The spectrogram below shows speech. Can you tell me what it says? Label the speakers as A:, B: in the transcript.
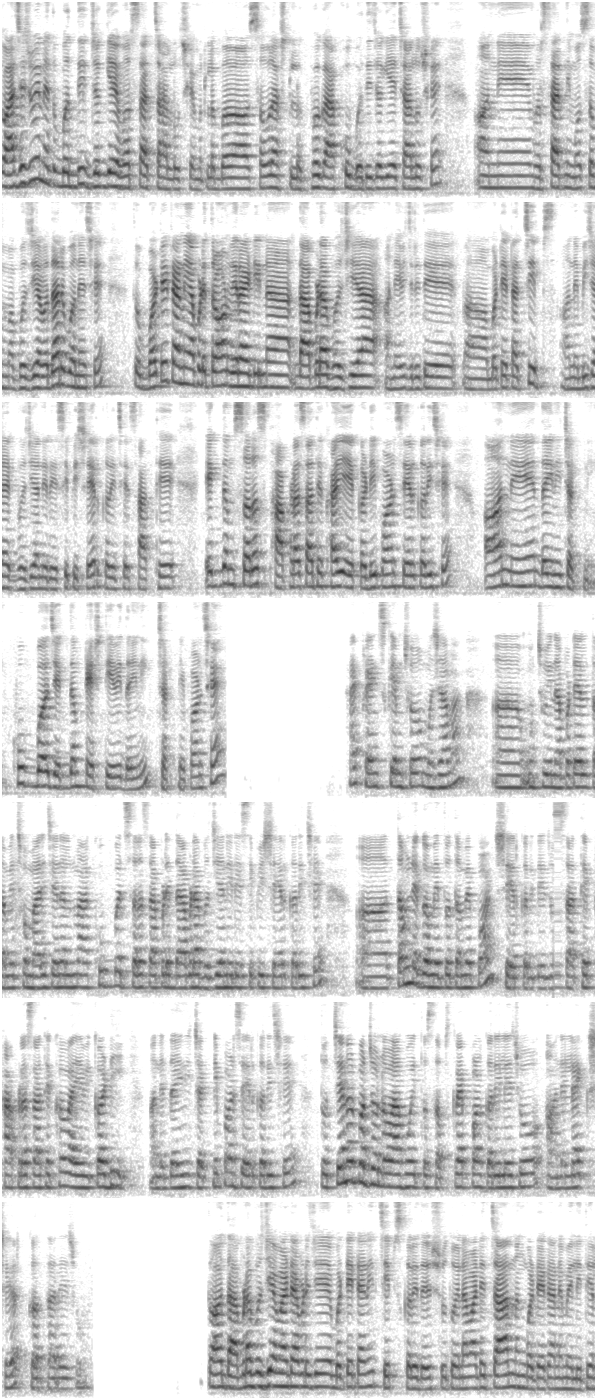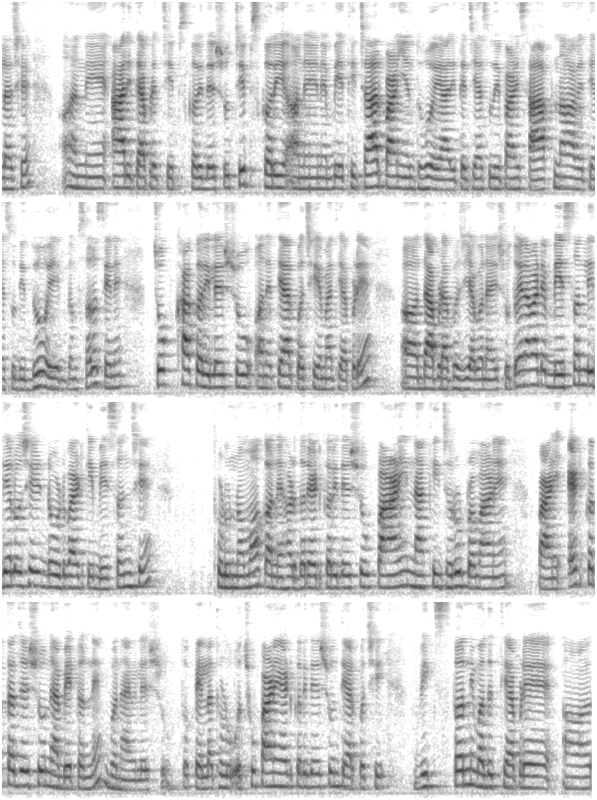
A: તો આજે જોઈએ ને તો બધી જ જગ્યાએ વરસાદ ચાલુ છે. મતલબ સૌરાષ્ટ્ર લગભગ આખું બધી જગ્યાએ ચાલુ છે અને વરસાદની મોસમમાં ભજીયા વધારે બને છે. તો બટેટાની આપણે ત્રણ વેરાયટીના દાબડા ભજીયા અને એવી જ રીતે બટેટા ચિપ્સ અને બીજા એક ભજીયાની રેસીપી શેર કરી છે. સાથે એકદમ સરસ ફાફડા સાથે ખાઈએ, એ કઢી પણ શેર કરી છે. અને દહીંની ચટણી, ખૂબ જ એકદમ ટેસ્ટી એવી દહીંની ચટણી પણ છે. હાય ફ્રેન્ડ્સ કેમ છો? મજામાં? હું છું પટેલ. તમે છો મારી ચેનલમાં. ખૂબ જ સરસ આપણે દાબડા ભજીયાની રેસીપી શેર કરી છે. તમને ગમે તો તમે પણ શેર કરી દેજો. સાથે ફાફડા સાથે ખવાય એવી કઢી અને દહીંની ચટણી પણ શેર કરી છે. તો ચેનલ પર જો નવા હોય તો સબસ્ક્રાઈબ પણ કરી લેજો અને લાઇક શેર કરતા રહેજો. તો આ દાબડા ભજીયા માટે આપણે જે બટેટાની ચિપ્સ કરી દઈશું, તો એના માટે ચાર નંગ બટેટાને મેં લીધેલા છે. અને આ રીતે આપણે ચિપ્સ કરી દઈશું. ચિપ્સ કરી અને એને બેથી ચાર પાણીએ ધોઈ આ રીતે જ્યાં સુધી પાણી સાફ ના આવે ત્યાં સુધી ધોઈ એકદમ સરસ એને ચોખ્ખા કરી લઈશું અને ત્યાર પછી એમાંથી આપણે દાબડા ભજીયા બનાવીશું. તો એના માટે બેસન લીધેલો છે, દોઢ વાટકી બેસન છે. થોડું નમક અને હળદર એડ કરી દઈશું. પાણી નાખી જરૂર પ્રમાણે પાણી એડ કરતા જઈશું અને આ બેટરને બનાવી લઈશું. તો પહેલાં થોડું ઓછું પાણી એડ કરી દઈશું ત્યાર પછી વિક્સરની મદદથી આપણે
